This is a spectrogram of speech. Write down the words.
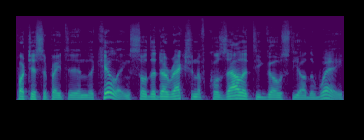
participate in the killing. So the direction of causality goes the other way.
